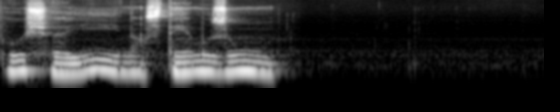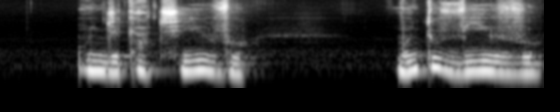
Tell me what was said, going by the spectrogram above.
Puxa, aí nós temos um, um indicativo muito vivo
